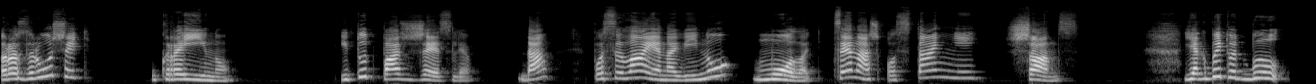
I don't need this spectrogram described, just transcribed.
розрушить Україну. І тут паш жезлів. Да? Посилає на війну молодь. Це наш останній шанс. Якби тут був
